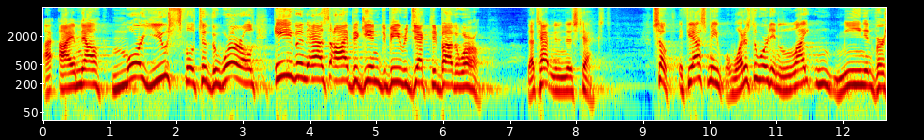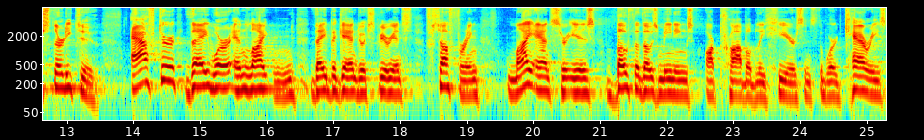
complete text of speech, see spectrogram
I, I am now more useful to the world even as I begin to be rejected by the world. That's happening in this text. So, if you ask me, well, what does the word enlighten mean in verse 32? After they were enlightened, they began to experience suffering. My answer is both of those meanings are probably here since the word carries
